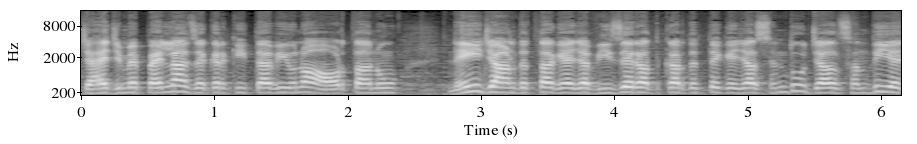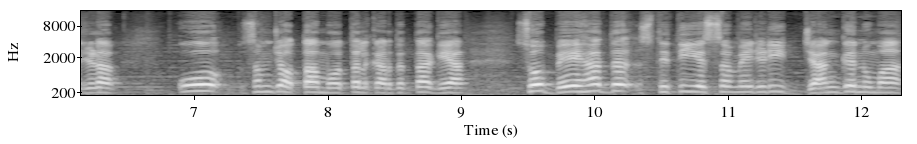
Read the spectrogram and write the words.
ਚਾਹੇ ਜਿਵੇਂ ਪਹਿਲਾਂ ਜ਼ਿਕਰ ਕੀਤਾ ਵੀ ਉਹਨਾਂ ਔਰਤਾਂ ਨੂੰ ਨਹੀਂ ਜਾਣ ਦਿੱਤਾ ਗਿਆ ਜਾਂ ਵੀਜ਼ੇ ਰੱਦ ਕਰ ਦਿੱਤੇ ਗਏ ਜਾਂ ਸਿੰਧੂ ਜਲ ਸੰਧੀ ਹੈ ਜਿਹੜਾ, ਉਹ ਸਮਝੌਤਾ ਮੁਅੱਤਲ ਕਰ ਦਿੱਤਾ ਗਿਆ। ਸੋ ਬੇਹੱਦ ਸਥਿਤੀ ਇਸ ਸਮੇਂ ਜਿਹੜੀ ਜੰਗ ਨੁਮਾ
